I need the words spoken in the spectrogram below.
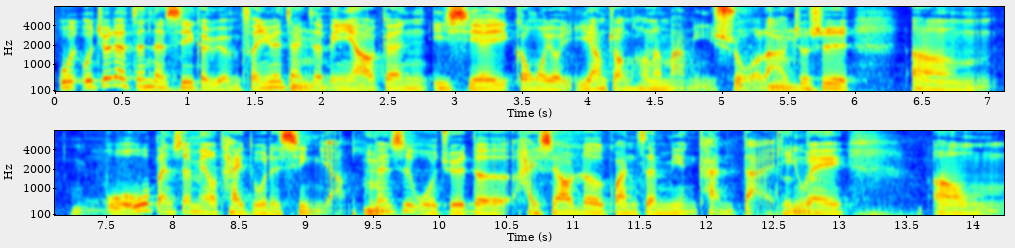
我我觉得真的是一个缘分，因为在这边也要跟一些跟我有一样状况的妈咪说啦，就是嗯，我我本身没有太多的信仰，但是我觉得还是要乐观正面看待，因为嗯，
